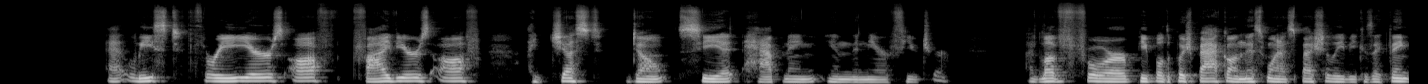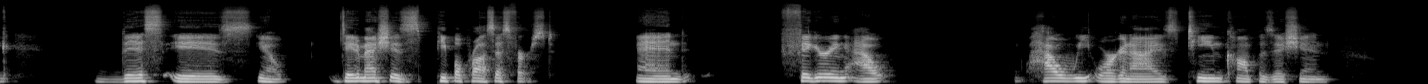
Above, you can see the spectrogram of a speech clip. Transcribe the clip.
at least three years off, five years off. I just don't see it happening in the near future. I'd love for people to push back on this one, especially because I think this is, you know, data mesh is people process first. And figuring out how we organize team composition,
